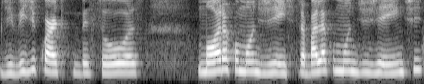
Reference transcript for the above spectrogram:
divide quarto com pessoas, mora com um monte de gente, trabalha com um monte de gente.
